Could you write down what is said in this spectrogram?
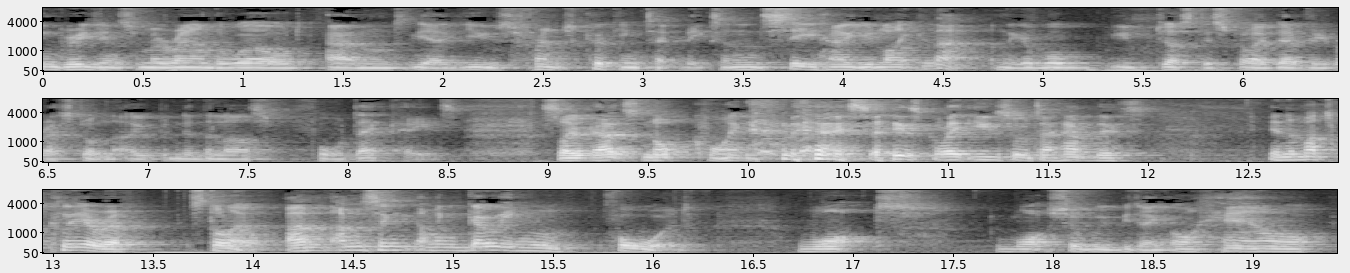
ingredients from around the world and yeah, use French cooking techniques and see how you like that. And they go, well, you've just described every restaurant that opened in the last four decades. So that's not quite, so it's quite useful to have this in a much clearer style. Um, I'm saying, I mean, going forward, what what should we be doing, or how,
